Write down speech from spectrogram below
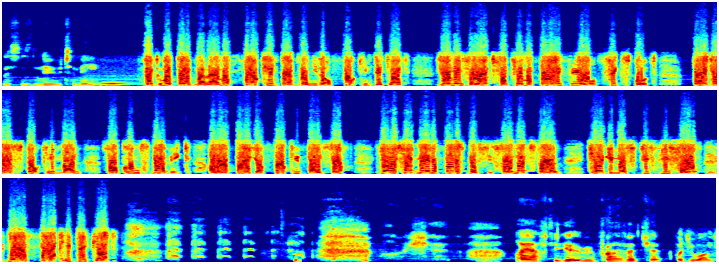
this is new to me. Think I'm a dog man, I'm a fucking dog man, you little fucking dickhead. You know what I mean? So let's say I'm a 33 year old, six foot, big ass fucking man. So come Smethwick, and I'll break your fucking face off. You sent me the first message, so next time, keep your messages to yourself, you little fucking dickhead. Oh shit. I have to get him in private chat. What do you want?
